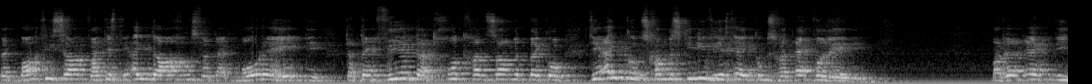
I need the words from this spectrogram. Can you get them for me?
Dit maak nie saak wat is die uitdagings wat ek môre het nie, dat ek weet dat God gaan saam met my kom. Die uitkoms gaan miskien nie wees die uitkoms wat ek wil hê nie. Maar dat ek die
